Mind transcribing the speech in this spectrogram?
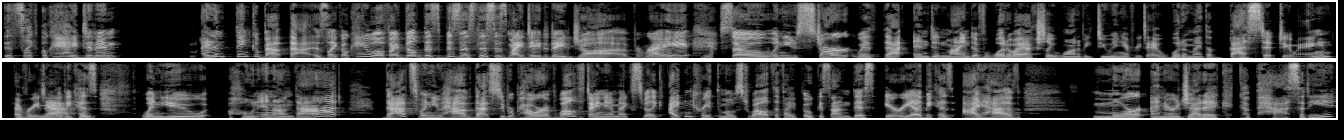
It's like, okay, I didn't I didn't think about that. Is like, okay, well, if I build this business, this is my day to day job, right? Yeah. So when you start with that end in mind of what do I actually want to be doing every day? What am I the best at doing every day? Yeah. Because when you hone in on that, that's when you have that superpower of wealth dynamics to be like, I can create the most wealth if I focus on this area because I have more energetic capacity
